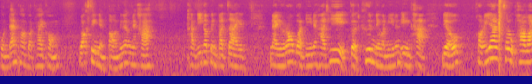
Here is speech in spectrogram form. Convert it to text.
ผลด้านความปลอดภัยของวัคซีนอย่างต่อเนื่องนะคะค่ะนี่ก็เป็นปัจจัยในรอบวันนี้นะคะที่เกิดขึ้นในวันนี้นั่นเองค่ะ เดี๋ยว ขออนุญาตสรุปภาวะ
